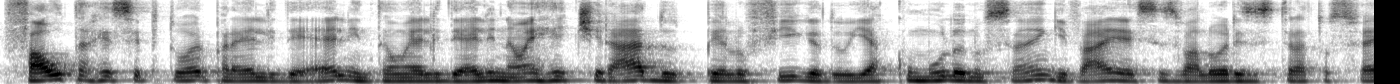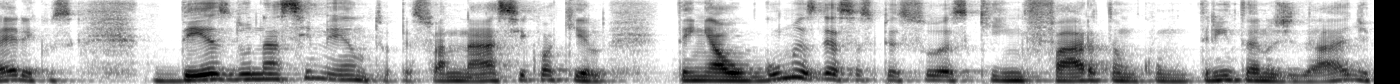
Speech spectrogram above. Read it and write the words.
falta receptor para LDL, então o LDL não é retirado pelo fígado e acumula no sangue, vai a esses valores estratosféricos desde o nascimento. A pessoa nasce com aquilo. Tem algumas dessas pessoas que infartam com 30 anos de idade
